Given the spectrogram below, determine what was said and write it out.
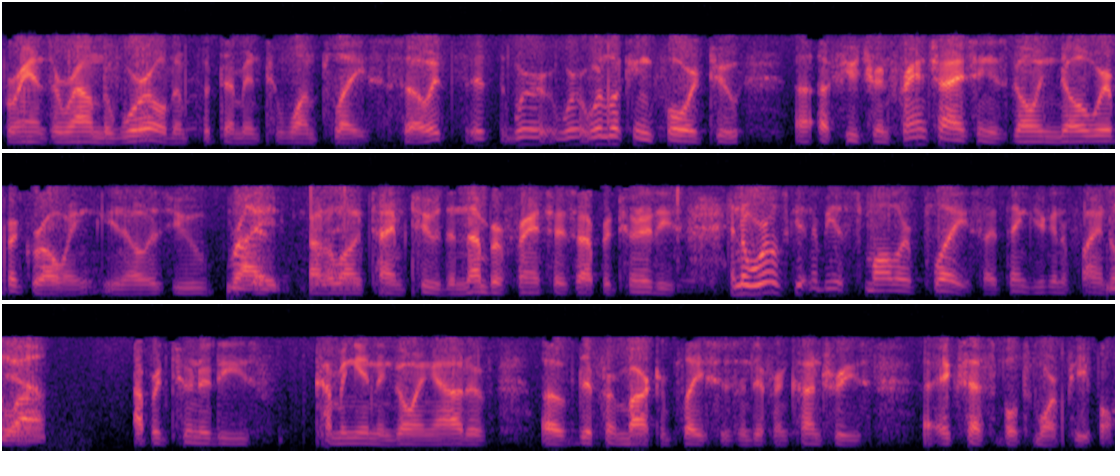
brands around the world and put them into one place. So it's, it's we're, we're we're looking forward to uh, a future. And franchising is going nowhere but growing. You know, as you Right. said for a long time too. The number of franchise opportunities, and the world's getting to be a smaller place. I think you're going to find a Yeah. lot of opportunities coming in and going out of of different marketplaces in different countries uh, accessible to more people.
